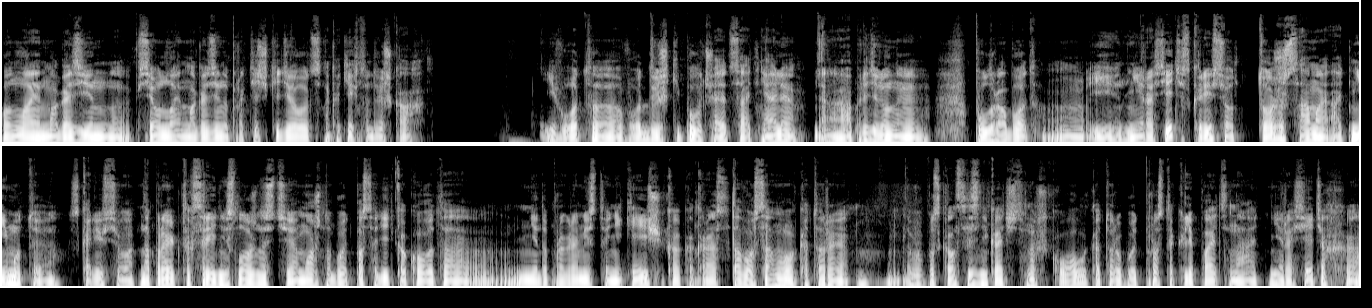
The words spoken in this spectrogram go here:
онлайн-магазин. Все онлайн-магазины практически делаются на каких-то движках. И вот, э, вот движки, получается, отняли а, определенный пул работ. И нейросети, скорее всего, то же самое отнимут. И, скорее всего, на проектах средней сложности можно будет посадить какого-то э, недопрограммиста никейщика, как раз того самого, который выпускался из некачественных школ, который будет просто клепать на нейросетях э,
